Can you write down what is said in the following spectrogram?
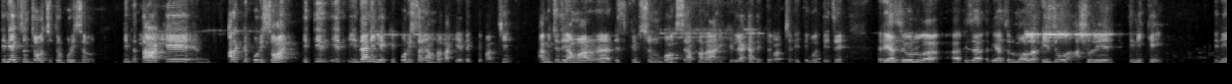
তিনি একজন চলচ্চিত্র পরিচালক। কিন্তু তাকে আরেকটি পরিচয় ইদানিং একটি পরিচয় আমরা তাকে দেখতে পাচ্ছি। আমি যদি আমার ডিসক্রিপশন বক্সে আপনারা একটি লেখা দেখতে পাচ্ছেন, ইতিমধ্যে যে রিয়াজুল রিয়াজুল মোল্লা রিজু আসলে তিনি কে? তিনি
